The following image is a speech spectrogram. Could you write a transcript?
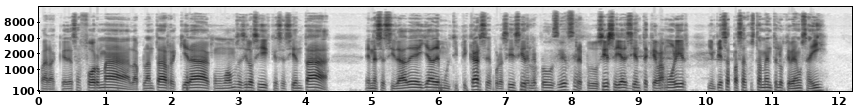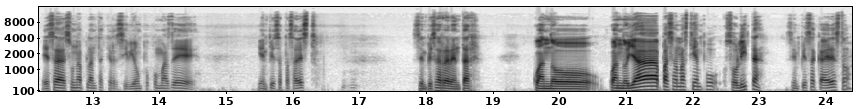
Para que de esa forma la planta requiera, como vamos a decirlo así, que se sienta en necesidad de ella de multiplicarse, por así decirlo. De reproducirse. Reproducirse, ella siente que va a morir y empieza a pasar justamente lo que vemos ahí. Esa es una planta que recibió un poco más de... y empieza a pasar esto. Se empieza a reventar. Cuando, cuando ya pasa más tiempo, solita se empieza a caer esto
